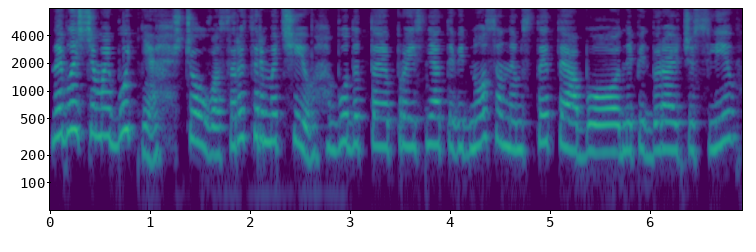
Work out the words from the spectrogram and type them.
Найближче майбутнє, що у вас? Рицарь мечів. Будете проясняти відносини, мстити або не підбираючи слів.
